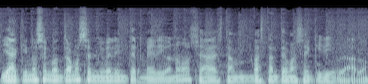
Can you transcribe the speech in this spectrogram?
y aquí nos encontramos el nivel intermedio, ¿no? O sea, está bastante más equilibrado.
